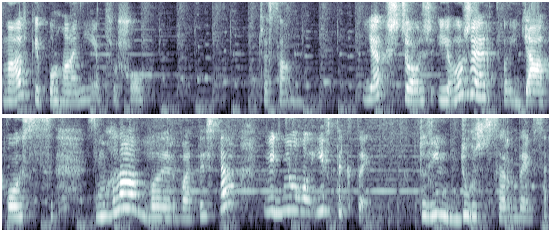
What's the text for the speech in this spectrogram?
Мавки погані, якщо що. Часами. Якщо ж його жертва якось змогла вирватися від нього і втекти, то він дуже сердився.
